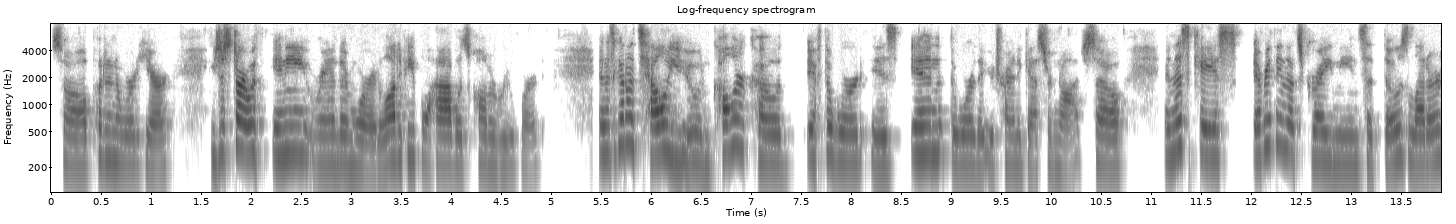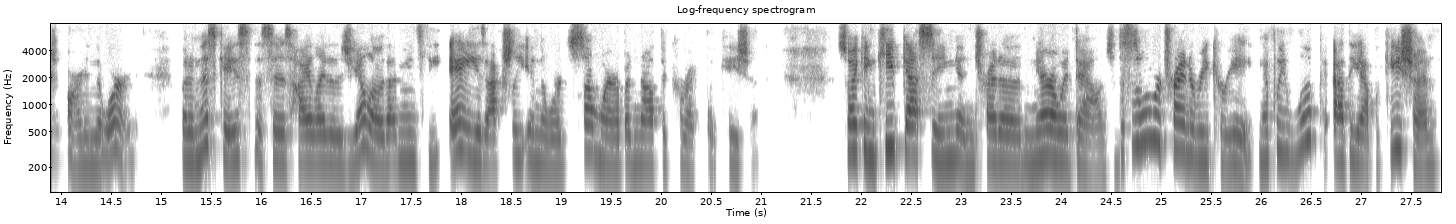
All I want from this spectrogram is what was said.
So I'll put in a word here. You just start with any random word. A lot of people have what's called a root word. And it's going to tell you in color code if the word is in the word that you're trying to guess or not. So in this case, everything that's gray means that those letters aren't in the word. But in this case, this is highlighted as yellow. That means the A is actually in the word somewhere, but not the correct location. So I can keep guessing and try to narrow it down. So this is what we're trying to recreate. And if we look at the application,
